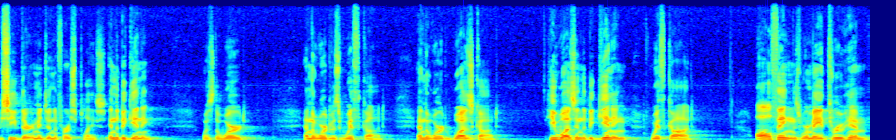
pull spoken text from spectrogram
received their image in the first place. In the beginning, was the Word, and the Word was with God, and the Word was God. He was in the beginning with God. All things were made through him,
